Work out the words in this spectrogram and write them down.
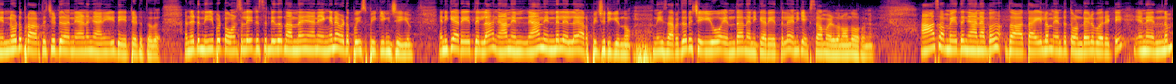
നിന്നോട് പ്രാർത്ഥിച്ചിട്ട് തന്നെയാണ് ഞാൻ ഈ ഡേറ്റ് എടുത്തത്. എന്നിട്ട് നീ ഇപ്പോൾ ടോൺസിലൈറ്റിസിന്റെ ഇത് തന്നെ ഞാൻ എങ്ങനെ അവിടെ പോയി സ്പീക്കിംഗ് ചെയ്യും? എനിക്കറിയത്തില്ല. ഞാൻ ഞാൻ നിന്നിലെല്ലാം അർപ്പിച്ചിരിക്കുന്നു. നീ സർജറി ചെയ്യുമോ എന്താണെന്ന് എനിക്കറിയത്തില്ല. എനിക്ക് എക്സാം എഴുതണമെന്ന് പറഞ്ഞു. ആ സമയത്ത് ഞാനപ്പോൾ തൈലം എന്റെ തൊണ്ടയിൽ പുരട്ടി. ഞാൻ എന്നും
